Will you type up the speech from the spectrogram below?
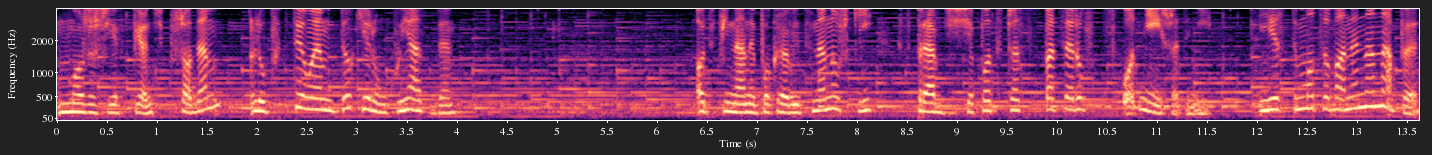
Możesz je wpiąć przodem lub tyłem do kierunku jazdy. Odpinany pokrowiec na nóżki sprawdzi się podczas spacerów w chłodniejsze dni. Jest mocowany na napy,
